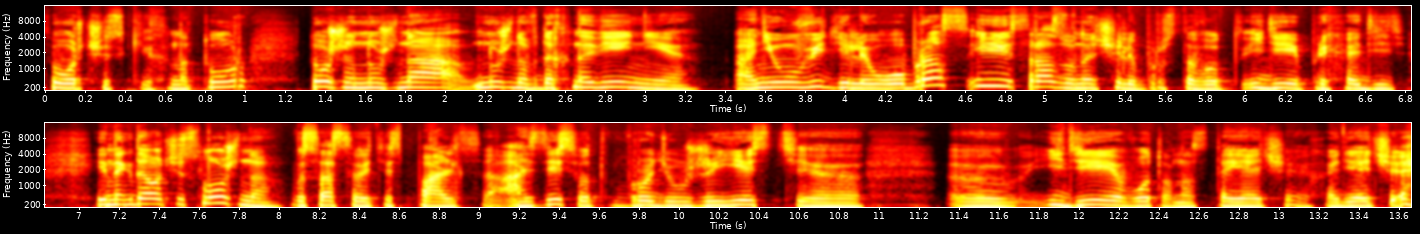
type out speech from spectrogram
творческих натур тоже нужна, нужно вдохновение. Они увидели образ и сразу начали просто вот идеи приходить. Иногда очень сложно высасывать из пальца, а здесь вот вроде уже есть э, э, идея, вот она стоячая, ходячая.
